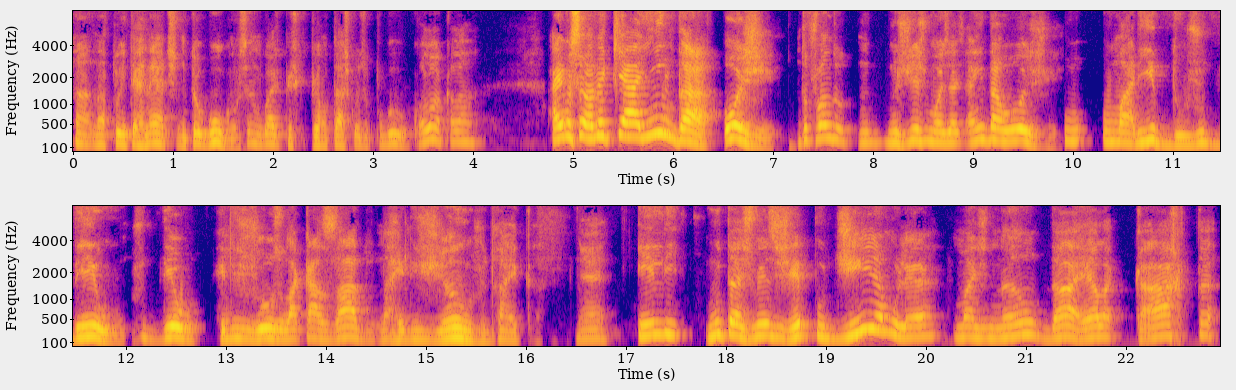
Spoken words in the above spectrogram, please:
na, na tua internet, no teu Google, você não gosta de perguntar as coisas para o Google, coloca lá. Aí você vai ver que ainda hoje, estou falando nos dias de Moisés, ainda hoje, o, o marido judeu, judeu religioso lá casado na religião judaica, né? ele muitas vezes repudia a mulher, mas não dá a ela carta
